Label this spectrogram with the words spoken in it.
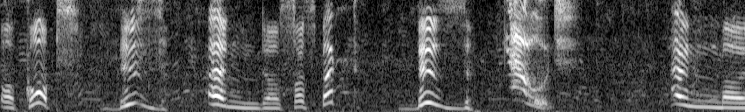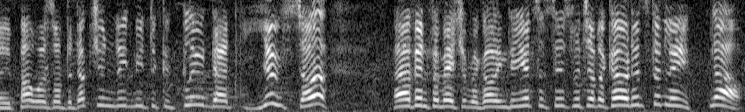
a corpse, Biz, and a suspect, Biz. Ouch! And my powers of deduction lead me to conclude that you, sir, have information regarding the instances which have occurred instantly. Now,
